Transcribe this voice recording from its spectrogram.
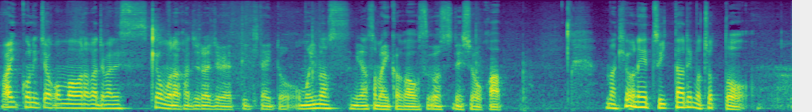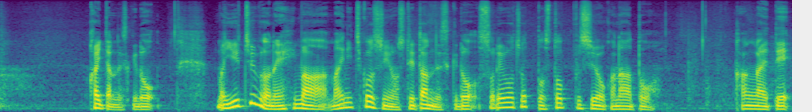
はい、こんにちは、こんばんは、中島です。今日も中島ラジオやっていきたいと思います。皆様いかがお過ごしでしょうか。まあ今日ね、ツイッターでもちょっと書いたんですけど、まあ YouTube をね、今毎日更新をしてたんですけど、それをちょっとストップしようかなと考えて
